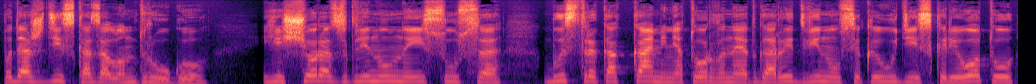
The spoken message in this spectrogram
«Подожди», — сказал он другу. Еще раз взглянул на Иисуса, быстро, как камень, оторванный от горы, двинулся к Иуде Искариоту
